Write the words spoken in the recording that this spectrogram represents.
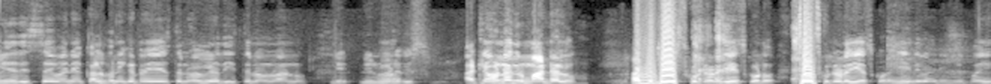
విడదీస్తావా నేను కల్పనకి ట్రై చేస్తున్నావు విడదీస్తున్నావు నన్ను అట్లా ఉన్నది మాటలు. అసలు చేసుకుంటాడు చేసుకోడు చేసుకుంటాడు చేసుకోడు. ఏంది మరి ఇది పోయి?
